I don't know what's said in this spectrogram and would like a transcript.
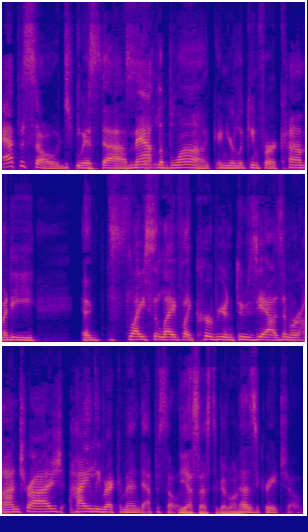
episodes with uh, Matt LeBlanc and you're looking for a comedy, a slice of life like Curb Your Enthusiasm or Entourage, highly recommend episodes. Yes, that's the good one. That was a great show.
